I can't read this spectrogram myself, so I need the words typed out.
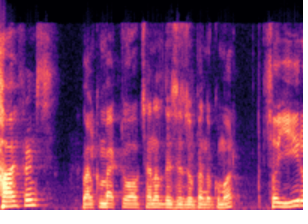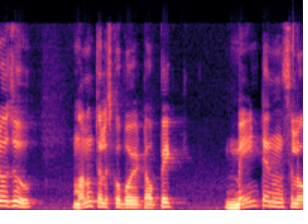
Hi friends welcome back to our channel. This is Upendra Kumar. So ఈరోజు మనం తెలుసుకోబోయే టాపిక్ మెయింటెనెన్స్లో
